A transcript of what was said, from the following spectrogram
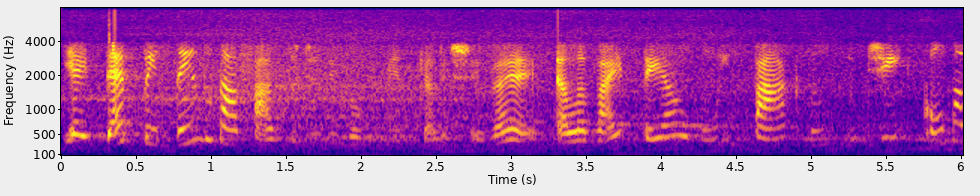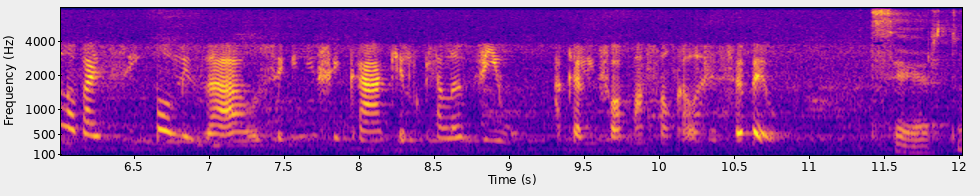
E aí, dependendo da fase do desenvolvimento que ela estiver, ela vai ter algum impacto de como ela vai simbolizar ou significar aquilo que ela viu, aquela informação que ela recebeu. Certo.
